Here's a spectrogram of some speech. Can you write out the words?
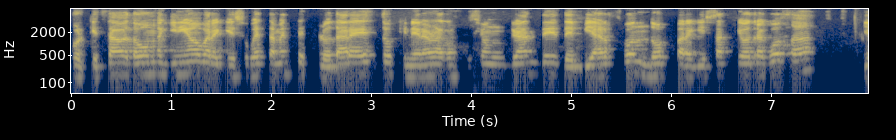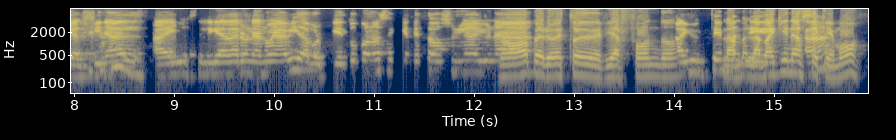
porque estaba todo maquineado para que supuestamente explotara esto, generar una confusión grande, desviar fondos para quizás que otra cosa, y al final a ellos se les iba a dar una nueva vida, porque tú conoces que en Estados Unidos hay una No, pero esto de desviar fondos. hay un tema La, de- la máquina se ¿Ah? quemó.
